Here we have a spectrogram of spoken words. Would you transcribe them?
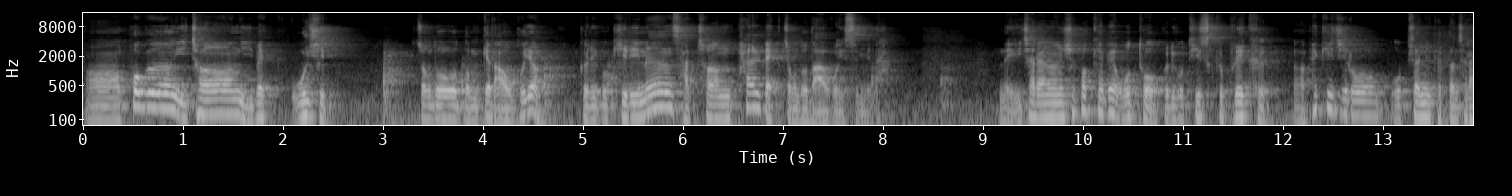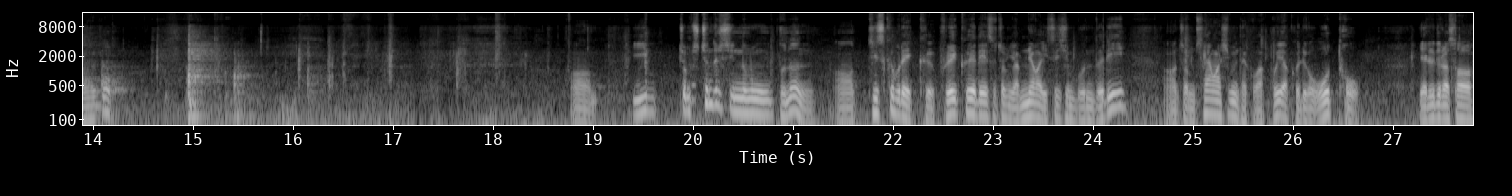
어, 폭은 2250 정도 넘게 나오고요. 그리고 길이는 4800 정도 나오고 있습니다. 네, 이 차량은 슈퍼캡의 오토 그리고 디스크 브레이크 어, 패키지로 옵션이 됐던 차량이고 어, 이 좀 추천드릴 수 있는 분은 어, 디스크 브레이크 브레이크에 대해서 좀 염려가 있으신 분들이 어, 좀 사용하시면 될 것 같고요 그리고 오토 예를 들어서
